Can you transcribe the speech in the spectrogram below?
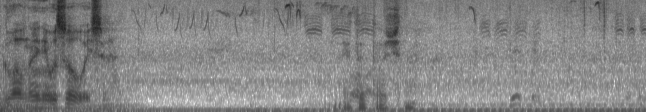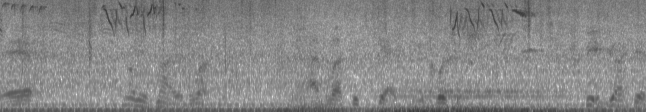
Главное, не высовывайся. Это точно. Ну, не знаю, 20. А 25 не хочешь? Фига тебе.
